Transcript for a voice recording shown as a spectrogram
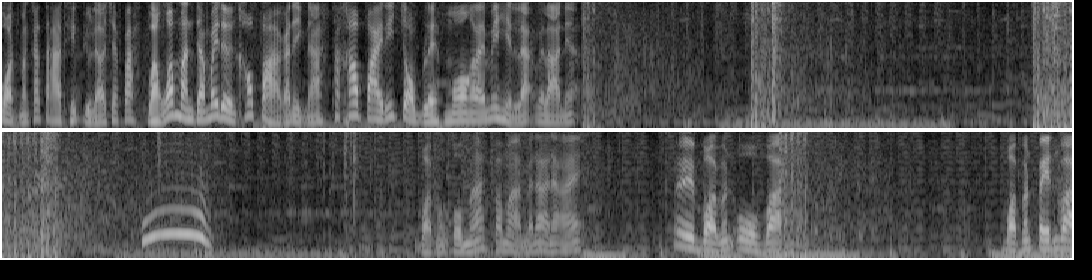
บอดมันก็ตาทิพย์อยู่แล้วใช่ปะหวังว่ามันจะไม่เดินเข้าป่ากันอีกนะ ถ้าเข้าไปนี่จบเลยมองอะไรไม่เห็นแล้วเวลาเนี้ย บอดมันคมนะ ประมาทไม่ได้นะไอ้เฮ้ยบอดมันโอบว่ะ บอดมันเป็นว่ะ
